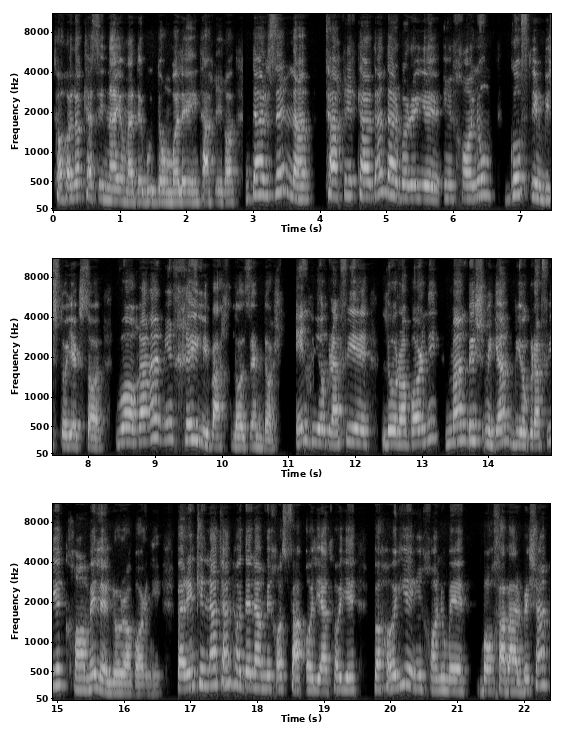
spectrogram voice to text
تا حالا کسی نیامده بود دنبال این تحقیقات. در ضمنم تحقیق کردن درباره این خانم گفتیم 21 سال. واقعا این خیلی وقت لازم داشت. این بیوگرافی لورا بارنی من بهش میگم بیوگرافی کامل لورا بارنی. برای اینکه نه تنها دلم می‌خواست فعالیت های بهایی این خانم با خبر بشم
